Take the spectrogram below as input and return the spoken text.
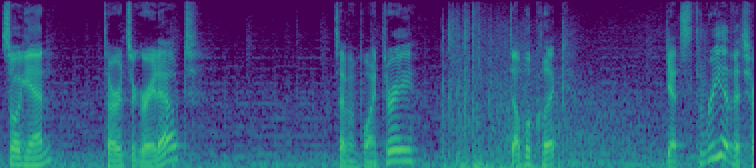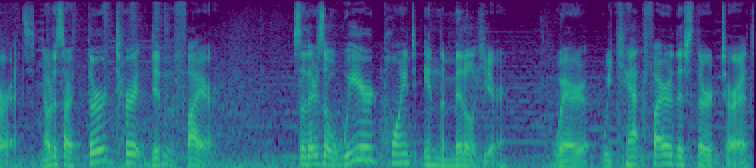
So again, turrets are grayed out. 7.3. Double click. Gets three of the turrets. Notice our third turret didn't fire. So there's a weird point in the middle here where we can't fire this third turret,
